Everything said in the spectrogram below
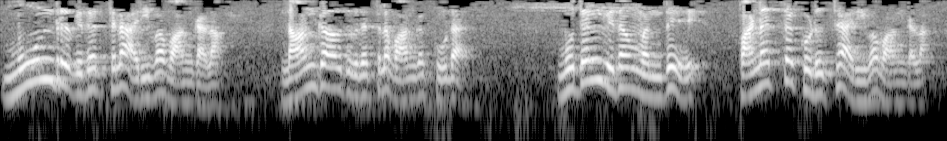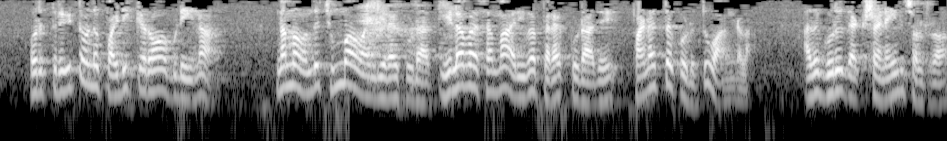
மூன்று விதத்துல அறிவை வாங்கலாம். நான்காவது விதத்துல வாங்கக்கூடாது. முதல் விதம் வந்து பணத்தை கொடுத்து அறிவை வாங்கலாம். ஒருத்தர்கிட்ட ஒண்ணு படிக்கிறோம் அப்படின்னா நம்ம வந்து சும்மா வாங்கிடக்கூடாது. இலவசமா அறிவை பெறக்கூடாது. பணத்தை கொடுத்து வாங்கலாம். அது குரு தட்சணைன்னு சொல்றோம்.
